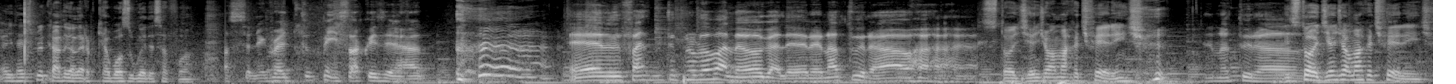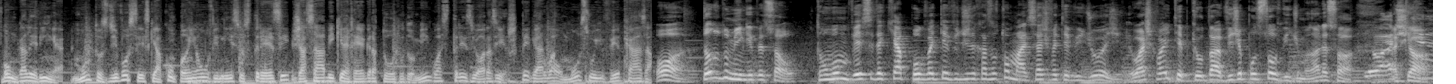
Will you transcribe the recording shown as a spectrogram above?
Aí tá explicado, galera, porque a voz do Goi é dessa forma. Nossa, o nego vai tudo pensar coisa errada. é, não faz muito problema não, galera. É natural. Todinho é de uma marca diferente. é natural. Todinho é de uma marca diferente. Bom galerinha, muitos de vocês que acompanham o Vinícius 13 já sabem que é regra todo domingo às 13 horas ir pegar o almoço e ver casa. Ó, todo domingo, hein, pessoal? Então vamos ver se daqui a pouco vai ter vídeo de casa automática. Você acha que vai ter vídeo hoje? Eu acho que vai ter, porque o Davi já postou vídeo, mano. Olha só. Eu acho aqui, que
